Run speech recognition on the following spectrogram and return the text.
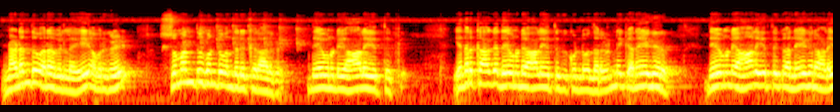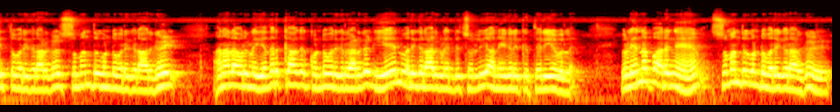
நடந்து வரவில்லை. அவர்கள் சுமந்து கொண்டு வந்திருக்கிறார்கள் தேவனுடைய ஆலயத்துக்கு. எதற்காக தேவனுடைய ஆலயத்துக்கு கொண்டு வந்தார்கள்? இன்றைக்கி அநேகர் தேவனுடைய ஆலயத்துக்கு அநேகர் அழைத்து வருகிறார்கள் சுமந்து கொண்டு வருகிறார்கள். ஆனால் அவர்களை எதற்காக கொண்டு வருகிறார்கள்? ஏன் வருகிறார்கள் என்று சொல்லி அநேகருக்கு தெரியவில்லை. இவர்கள் என்ன பாருங்க? சுமந்து கொண்டு வருகிறார்கள்.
